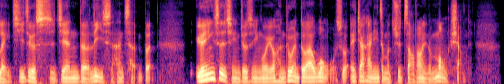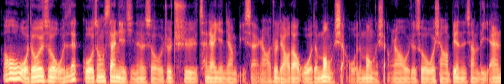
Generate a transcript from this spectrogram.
累积这个时间的历史和成本？原因事情就是因为有很多人都在问我说：“诶，嘉凯，你怎么去找到你的梦想的？”然后我都会说，我是在国中三年级那个时候，我就去参加演讲比赛，然后就聊到我的梦想，我的梦想，然后我就说我想要变成像李安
